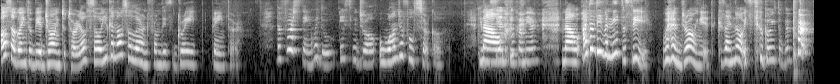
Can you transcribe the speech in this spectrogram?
also going to be a drawing tutorial, so you can also learn from this great painter. The first thing we do is we draw a wonderful circle. Can Now- we see anything from here? Now, I don't even need to see when I'm drawing it, because I know it's still going to be perfect.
